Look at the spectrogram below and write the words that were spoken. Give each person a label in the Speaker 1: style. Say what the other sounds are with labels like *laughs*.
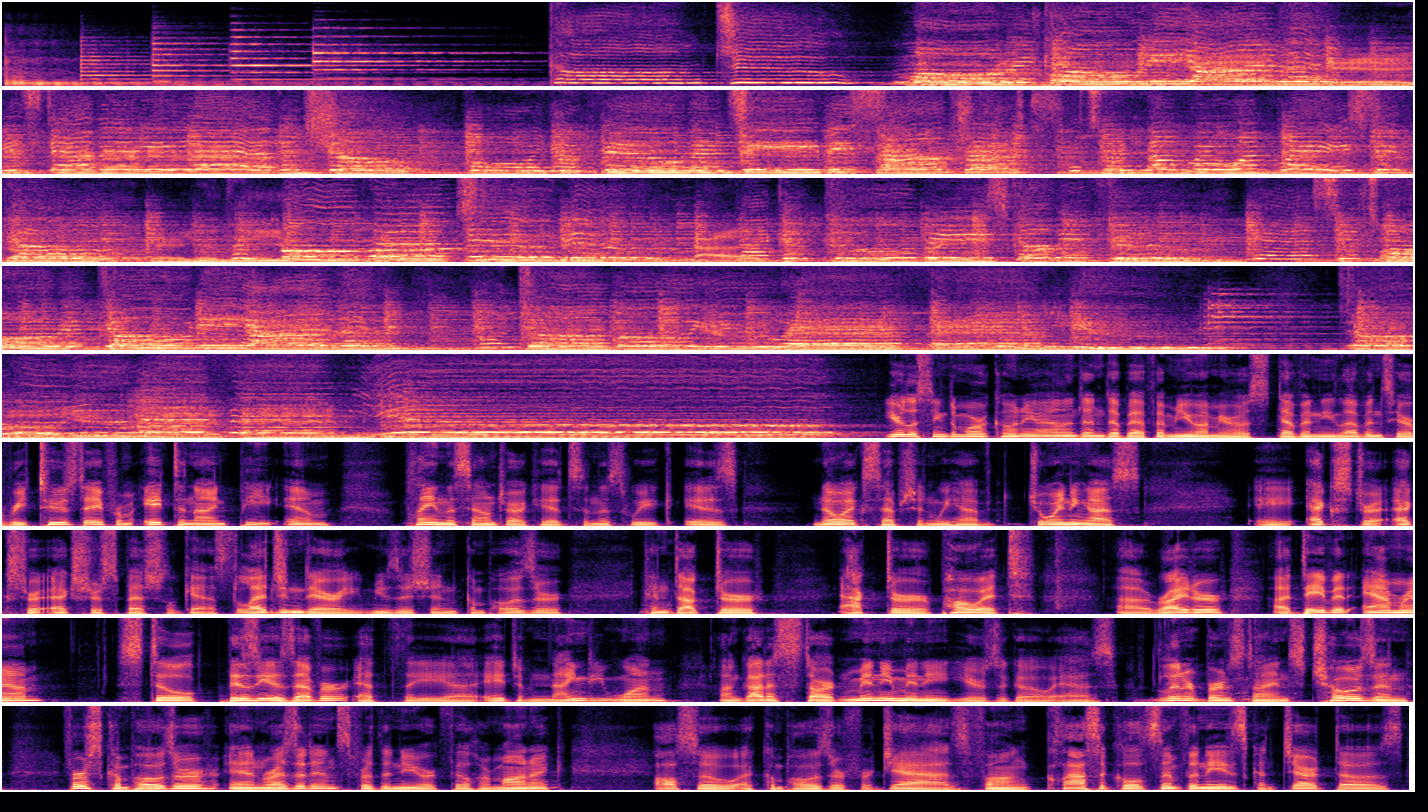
Speaker 1: Come to Morricone Island. It's Devon 11 show for your film and TV soundtracks. It's the number one place to go. From old world to new,
Speaker 2: You're listening to Morricone Island on WFMU. I'm your host, Devin Elevens, here every Tuesday from 8 to 9 p.m., playing the soundtrack hits. And this week is no exception. We have joining us a extra, extra, extra special guest, legendary musician, composer, conductor, actor, poet, uh, writer, uh, David Amram. Still busy as ever at the uh, age of 91. Uh, got his start many, many years ago as Leonard Bernstein's chosen first composer in residence for the New York Philharmonic. Also, a composer for jazz, funk, classical symphonies, concertos,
